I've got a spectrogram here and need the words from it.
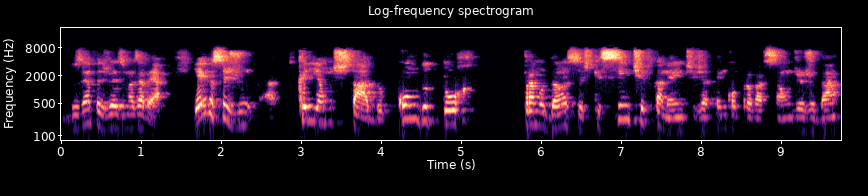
200 vezes mais aberta. E aí você cria um estado condutor para mudanças que cientificamente já tem comprovação de ajudar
